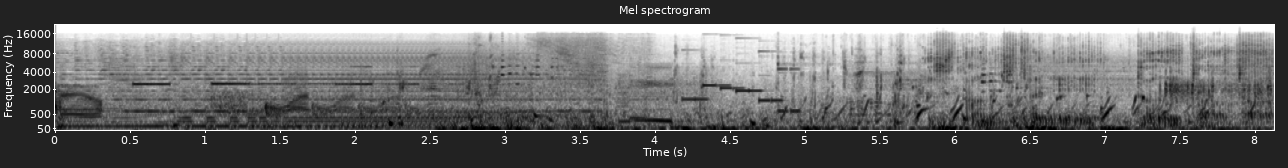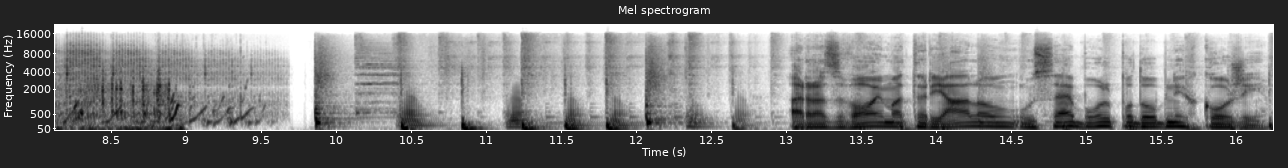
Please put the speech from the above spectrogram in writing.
two, one. Razvoj materialov vse bolj podobnih koži.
